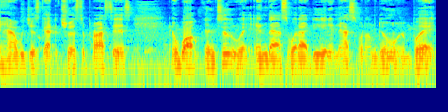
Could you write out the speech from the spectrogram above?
and how we just got to trust the process and walk into it. And that's what I did, and that's what I'm doing. But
